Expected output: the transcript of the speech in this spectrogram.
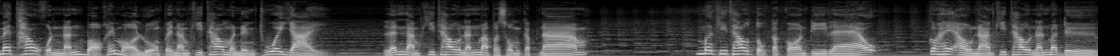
แม่เท่าคนนั้นบอกให้หมอหลวงไปนำขี้เท่ามาหนึ่งถ้วยใหญ่ และนำขี้เท่านั้นมาผสมกับน้ำ เมื่อขี้เท่าตกตะกอนดีแล้ว ก็ให้เอาน้ำขี้เท่านั้นมาดื่ม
